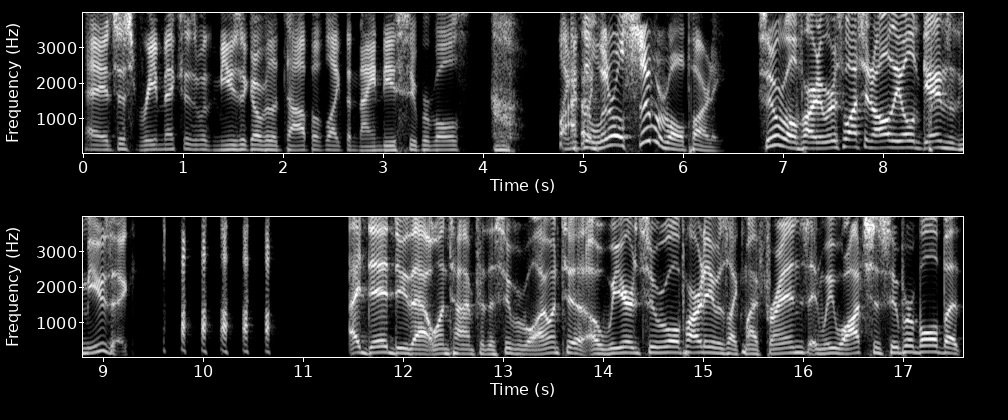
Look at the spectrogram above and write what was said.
Hey, it's just remixes with music over the top of like the '90s Super Bowls. Like it's a literal Super Bowl party. Super Bowl party. We're just watching all the old games with music. I did do that one time for the Super Bowl. I went to a weird Super Bowl party. It was like my friends, and we watched the Super Bowl, but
